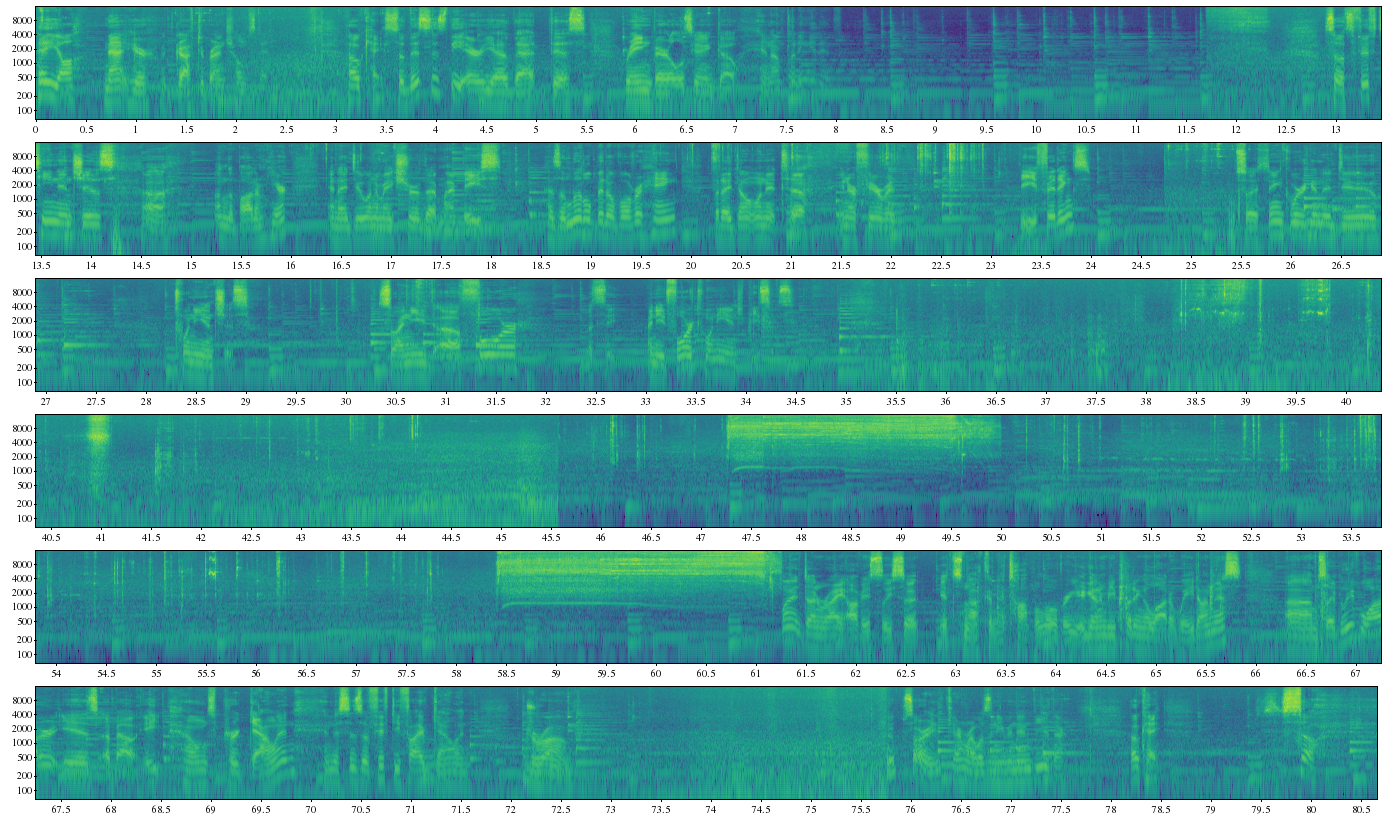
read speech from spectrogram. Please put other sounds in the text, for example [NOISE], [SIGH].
Hey y'all, Matt here with Grafted Branch Homestead. Okay, so this is the area that this rain barrel is gonna go, and I'm putting it in. So it's 15 inches uh, on the bottom here, and I do wanna make sure that my base has a little bit of overhang, but I don't want it to interfere with the fittings. And so I think we're gonna do 20 inches. So I need uh, four, let's see, I need four 20 inch pieces. Done right, obviously, so it's not going to topple over. You're going to be putting a lot of weight on this. Um, so I believe water is about eight pounds per gallon, and this is a 55 gallon drum. Oops, sorry, the camera wasn't even in view there. Okay, so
